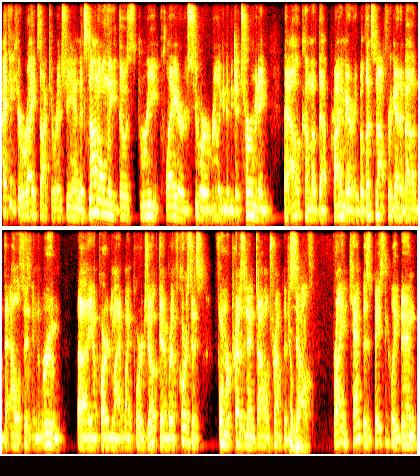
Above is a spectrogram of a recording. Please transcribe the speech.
I think you're right, Dr. Richey. And it's not only those three players who are really going to be determining the outcome of that primary. But let's not forget about the elephant in the room. Uh, you know, pardon my my poor joke there, but of course it's former President Donald Trump himself. Brian Kemp has basically been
